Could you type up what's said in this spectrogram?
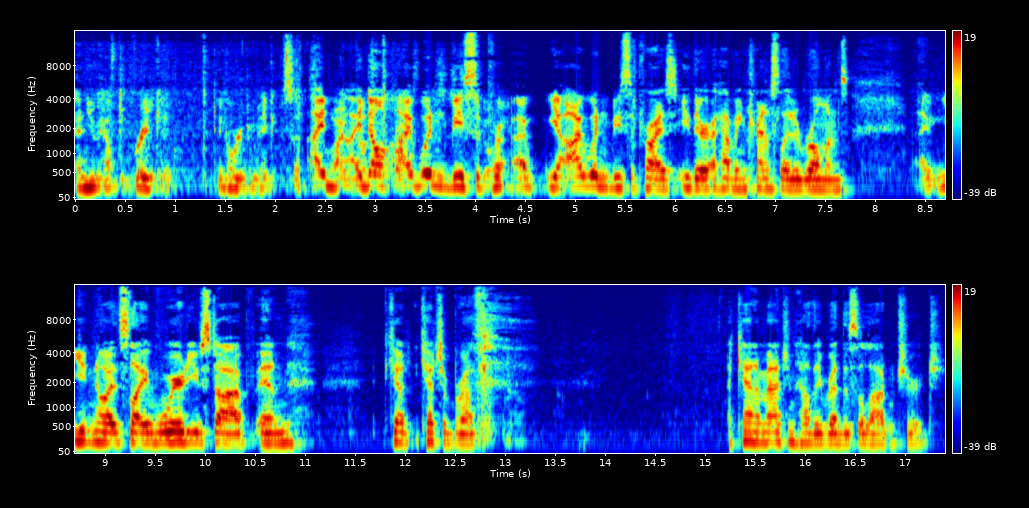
and you have to break it in order to make it a sentence. I, I'm I don't. I wouldn't be this is going- surprised. Yeah, I wouldn't be surprised either. Having translated Romans, Uh, you know, it's like where do you stop and catch, catch a breath? I can't imagine how they read this aloud in church,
